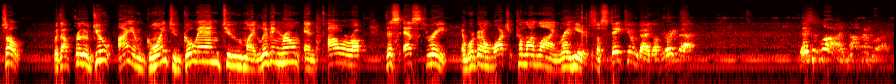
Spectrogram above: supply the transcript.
So without further ado, I am going to go into my living room and power up this S3, and we're going to watch it come online right here. So stay tuned, guys. I'll be right back. This is live, not memorized.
